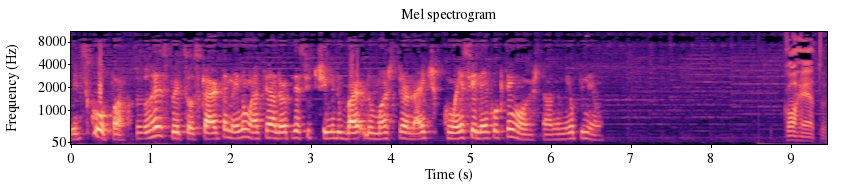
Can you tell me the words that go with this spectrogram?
E desculpa, com todo respeito, Oscar também não é treinador para esse time do, Bar, do Manchester United com esse elenco que tem hoje, tá? Na minha opinião. Correto.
